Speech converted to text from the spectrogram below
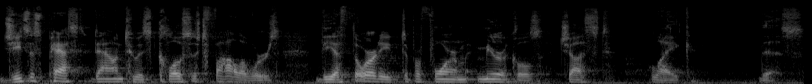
Jesus passed down to his closest followers the authority to perform miracles just like this.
